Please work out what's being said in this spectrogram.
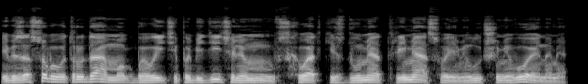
и без особого труда мог бы выйти победителем в схватке с двумя-тремя своими лучшими воинами,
